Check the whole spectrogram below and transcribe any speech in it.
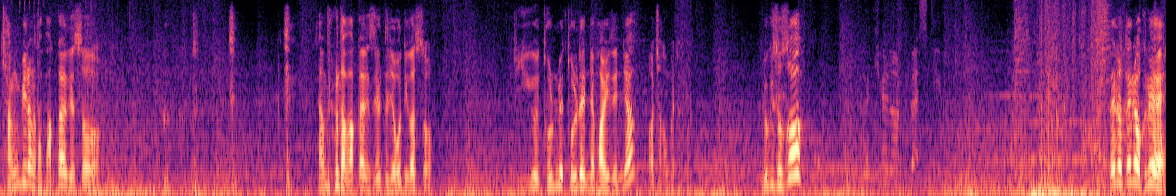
장비랑 다 바꿔야겠어. 장비랑 다 바꿔야겠어. 일단 얘 어디 갔어? 이거 돌, 돌 됐냐? 바위 됐냐? 아 잠깐만 잠깐만. 여기 있었어? 때려 때려 그래.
